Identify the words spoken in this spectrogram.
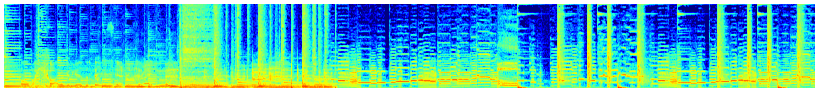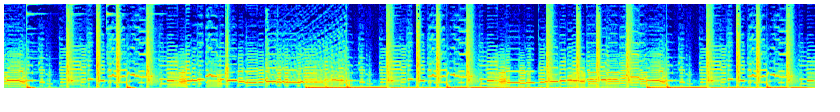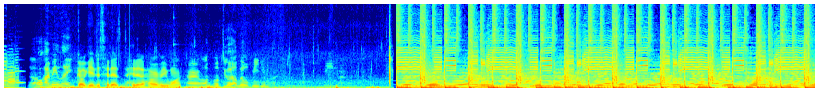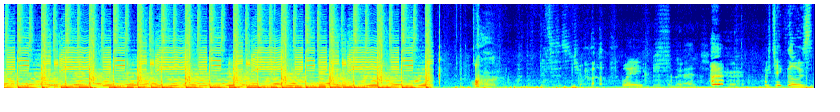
Oh my god, I'm gonna get in the face. right. I mean like. Go, Gabe. Just hit it. Hit it however you want. All right, well, we'll do a little medium hunt. Wait. You take those.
